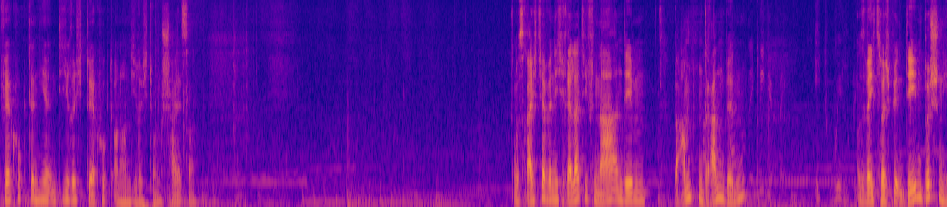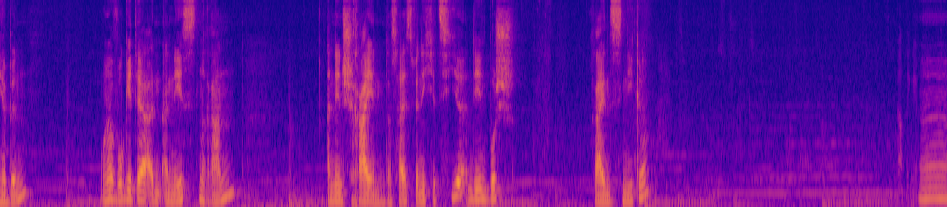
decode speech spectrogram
Wer guckt denn hier in die Richtung? Der guckt auch noch in die Richtung. Scheiße. Es reicht ja, wenn ich relativ nah an dem Beamten dran bin. Also wenn ich zum Beispiel in den Büschen hier bin, oder wo geht der an, am nächsten ran? An den Schrein. Das heißt, wenn ich jetzt hier in den Busch rein sneake, äh,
